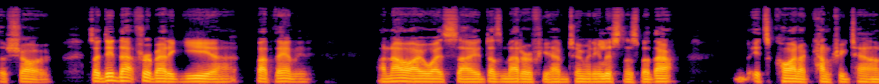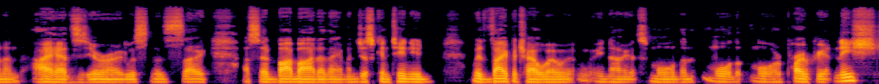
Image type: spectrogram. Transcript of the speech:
the show. So I did that for about a year, but then I know I always say it doesn't matter if you have too many listeners, but that it's quite a country town and I had zero listeners. So I said bye bye to them and just continued with Vapor Trail where we know it's more than more, more appropriate niche.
